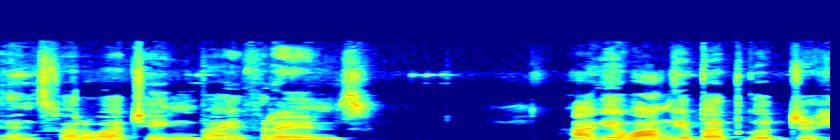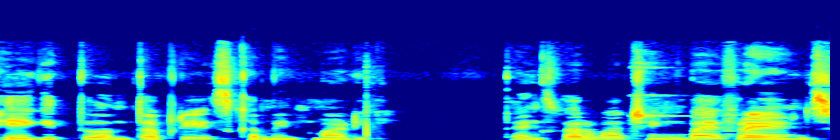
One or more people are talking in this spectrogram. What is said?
Thanks for watching bye friends ಹಾಗೆ ವಾಂಗಿಬಾತ್ ಗೊಜ್ಜು ಹೇಗಿತ್ತು ಅಂತ ಪ್ಲೀಸ್ ಕಮೆಂಟ್ ಮಾಡಿ. Thanks for watching bye friends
